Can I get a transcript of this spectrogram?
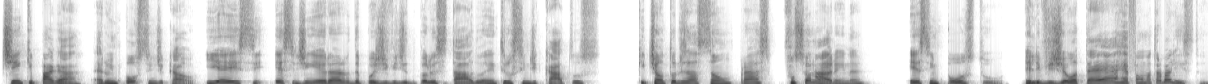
tinha que pagar. Era o imposto sindical. E esse, esse dinheiro era depois dividido pelo Estado entre os sindicatos que tinham autorização para funcionarem, né? esse imposto, ele vigiou até a reforma trabalhista.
